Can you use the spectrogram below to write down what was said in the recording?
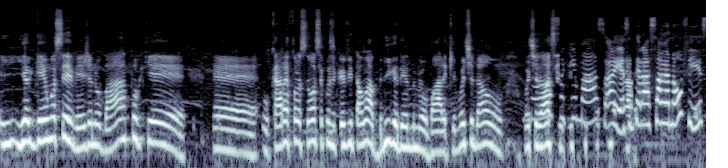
e, eu ganhei uma cerveja no bar porque é, o cara falou assim: Nossa, você conseguiu evitar uma briga dentro do meu bar aqui, vou te dar um. Vou te Nossa, dar uma que massa! Ai, essa interação eu não fiz.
